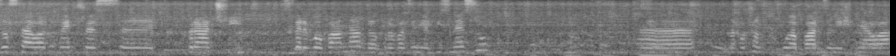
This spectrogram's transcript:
została tutaj przez e, braci zwerbowana do prowadzenia biznesu. E, Na początku była bardzo nieśmiała,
